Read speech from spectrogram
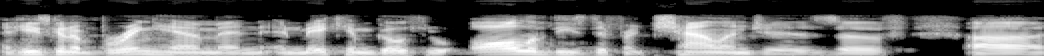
and he's going to bring him and, and make him go through all of these different challenges of uh,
